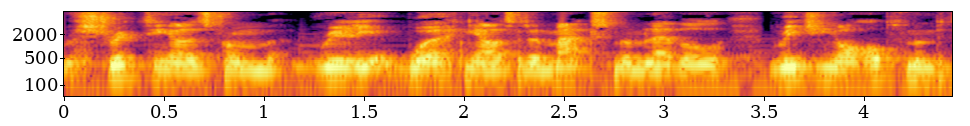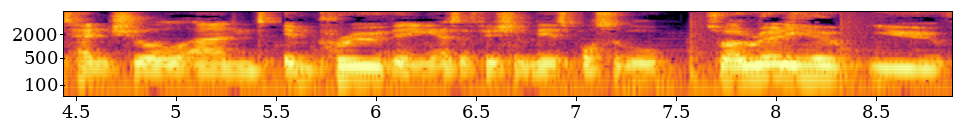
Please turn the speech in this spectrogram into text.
restricting us from really working out at a maximum level, reaching our optimum potential, and improving as efficiently as possible. So I really hope you've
